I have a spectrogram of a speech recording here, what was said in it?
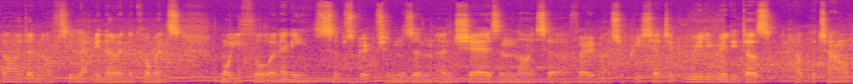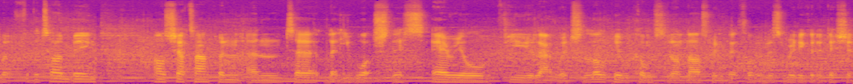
guide and obviously let me know in the comments what you thought and any subscriptions and, and shares and likes are very much appreciated. Really, really does help the channel but for the time being I'll shut up and, and uh, let you watch this aerial view lap which a lot of people commented on last week they thought it was a really good addition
